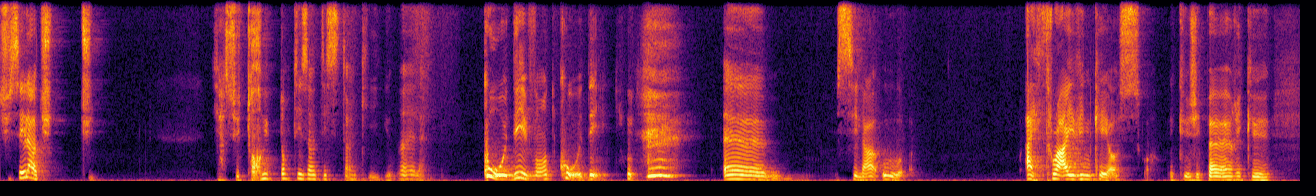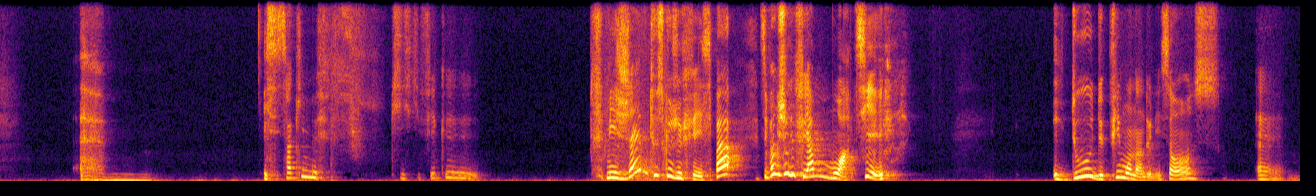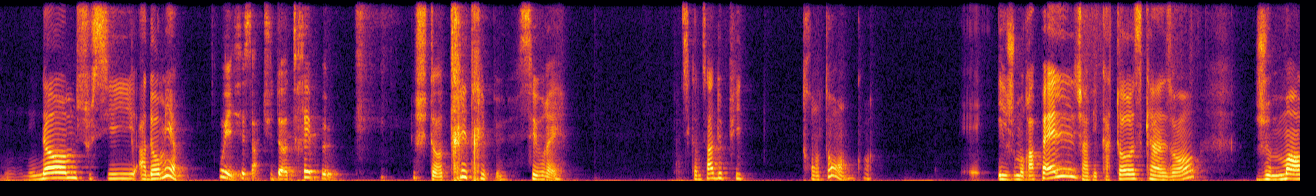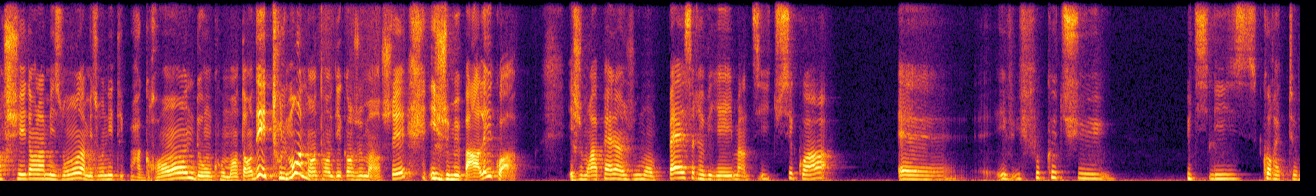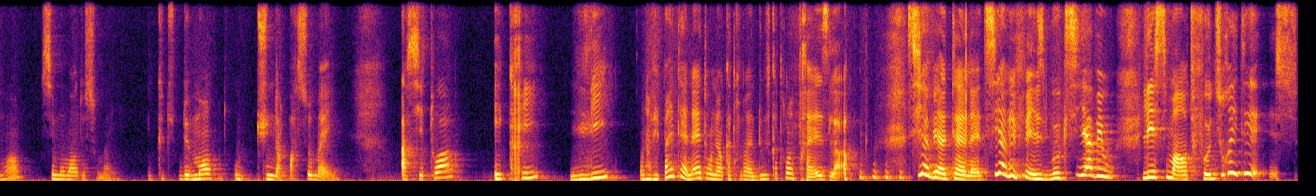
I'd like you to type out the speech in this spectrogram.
tu sais, là, tu, il y a ce truc dans tes intestins qui, voilà, codé, ventre codé. euh, c'est là où I thrive in chaos, quoi et que j'ai peur et que. Euh, et c'est ça qui me. Qui, qui, fait que. Mais j'aime tout ce que je fais. C'est pas, c'est pas que je le fais à moitié. Et d'où, depuis mon adolescence, euh, mon énorme souci à dormir. Oui, c'est ça. Tu dors très peu. Je dors très, très peu. C'est vrai. C'est comme ça depuis 30 ans, quoi. Et je me rappelle, j'avais 14, 15 ans. Je marchais dans la maison. La maison n'était pas grande, donc on m'entendait. Tout le monde m'entendait quand je marchais. Et je me parlais, quoi. Et je me rappelle un jour, mon père s'est réveillé. Il m'a dit Tu sais quoi euh, Il faut que tu utilises correctement ces moments de sommeil. Que tu demandes où tu n'as pas sommeil. Assieds-toi, écris, lis on n'avait pas Internet, on est en 92, 93 là. s'il y avait Internet, s'il y avait Facebook, s'il y avait les smartphones,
